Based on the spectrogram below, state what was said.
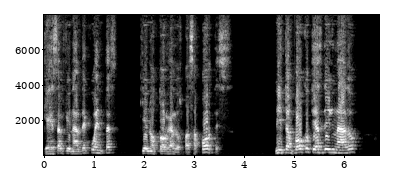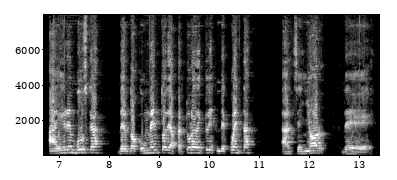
que es al final de cuentas quien otorga los pasaportes. Ni tampoco te has dignado a ir en busca del documento de apertura de, cuenta al señor de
